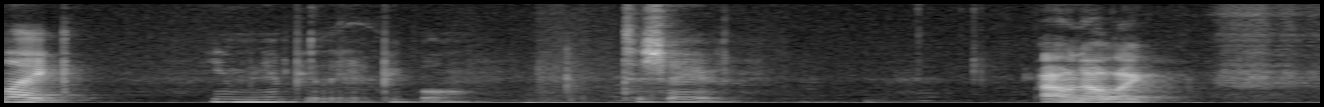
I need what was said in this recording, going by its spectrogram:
like you manipulated people to shave. I don't know, like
